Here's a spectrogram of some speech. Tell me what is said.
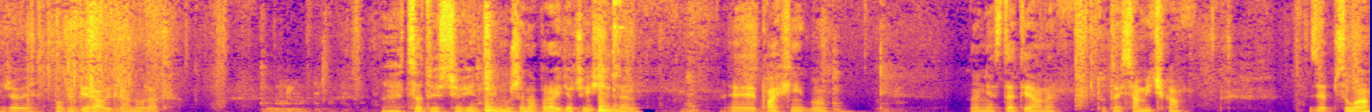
żeby powybierały granulat. E, Co tu jeszcze więcej? Muszę naprawić oczywiście ten yy, paśnik, bo no niestety, ale tutaj samiczka zepsuła.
